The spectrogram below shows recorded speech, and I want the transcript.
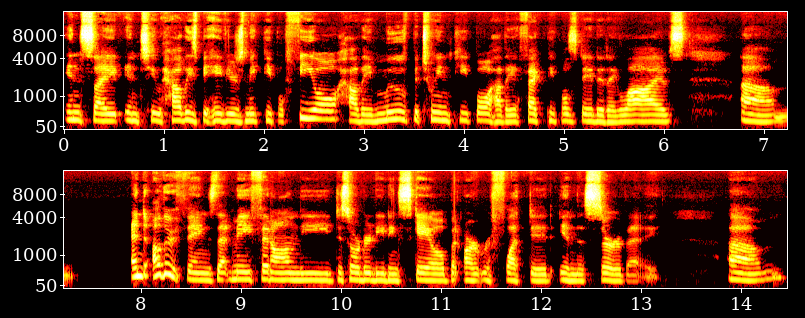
insight into how these behaviors make people feel, how they move between people, how they affect people's day to day lives, um, and other things that may fit on the disordered eating scale but aren't reflected in the survey. Um,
